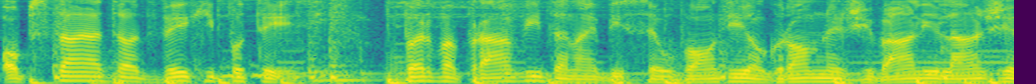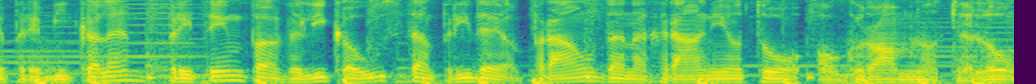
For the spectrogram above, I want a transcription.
Obstajata dve hipotezi. Prva pravi, da naj bi se v vodi ogromne živali lažje premikale, pri tem pa velika usta pridejo prav, da nahranijo to ogromno telo.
